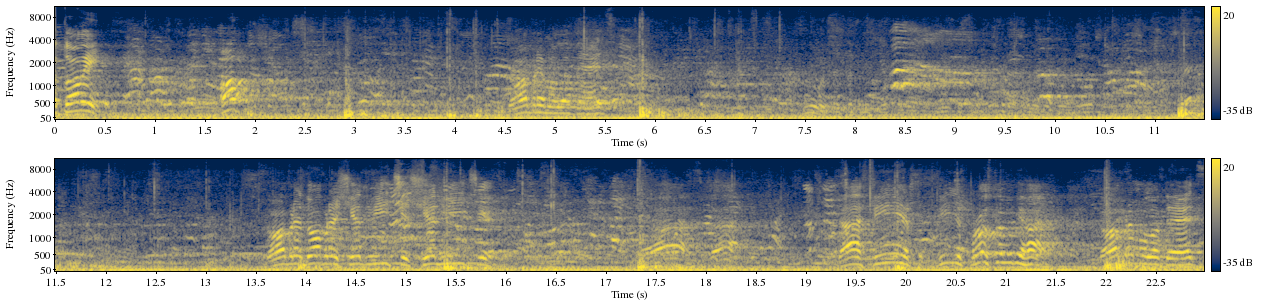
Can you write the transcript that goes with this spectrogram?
Готовий? Оп! Добре, молодець. Добре, добре, ще двічі, ще двічі. Так, так. Так, фініш, фініш, просто вибігай. Добре, молодець.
